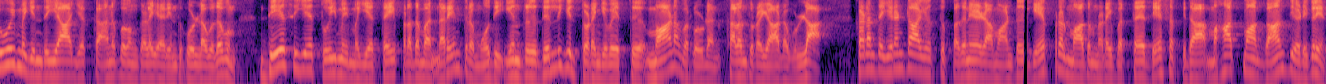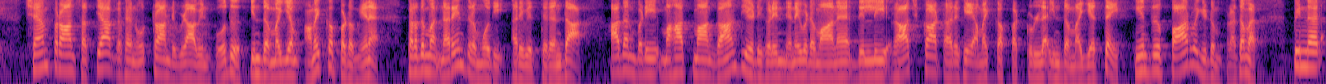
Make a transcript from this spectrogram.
தூய்மை இந்தியா இயக்க அனுபவங்களை அறிந்து கொள்ள உதவும் தேசிய தூய்மை மையத்தை பிரதமர் நரேந்திர மோடி இன்று தில்லியில் தொடங்கி வைத்து மாணவர்களுடன் கலந்துரையாட உள்ளார் கடந்த இரண்டாயிரத்து பதினேழாம் ஆண்டு ஏப்ரல் மாதம் நடைபெற்ற தேசப்பிதா மகாத்மா காந்தியடிகளின் சாம்பிரான் சத்தியாகிரக நூற்றாண்டு விழாவின் போது இந்த மையம் அமைக்கப்படும் என பிரதமர் நரேந்திர மோடி அறிவித்திருந்தார். அதன்படி மகாத்மா காந்தியடிகளின் நினைவிடமான தில்லி ராஜ்காட் அருகே அமைக்கப்பட்டுள்ள இந்த மையத்தை இன்று பார்வையிடும் பிரதமர். பின்னர்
